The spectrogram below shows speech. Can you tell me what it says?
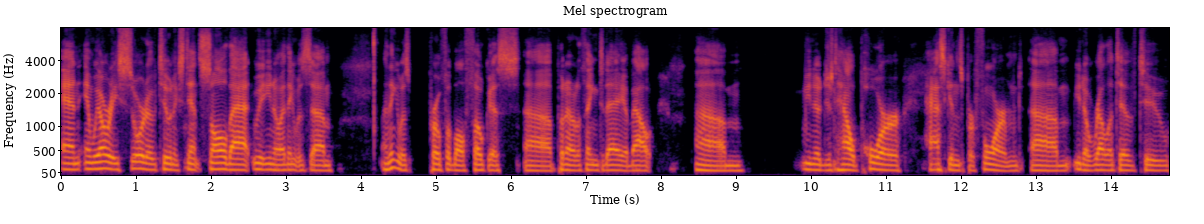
and and we already sort of to an extent saw that. We, you know, I think it was um, I think it was Pro Football Focus uh, put out a thing today about um, you know just how poor Haskins performed, um, you know, relative to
